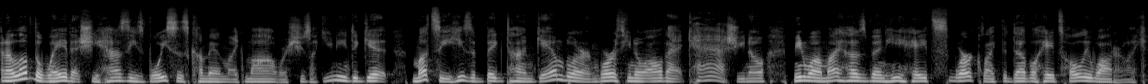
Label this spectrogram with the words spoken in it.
And I love the way that she has these voices come in like Ma, where she's like, You need to get Muttsy. He's a big time gambler and worth, you know, all that cash, you know. Meanwhile, my husband, he hates work like the devil hates holy water. Like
